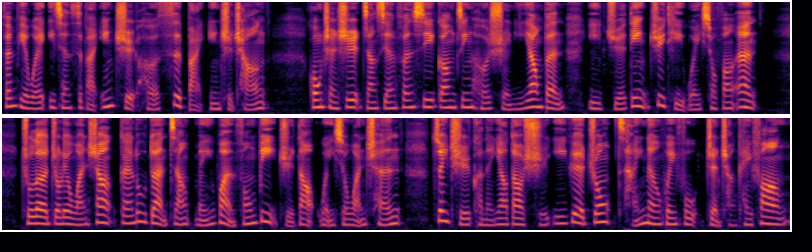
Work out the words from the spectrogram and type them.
分别为一千四百英尺和四百英尺长。工程师将先分析钢筋和水泥样本，以决定具体维修方案。除了周六晚上，该路段将每晚封闭，直到维修完成，最迟可能要到十一月中才能恢复正常开放。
